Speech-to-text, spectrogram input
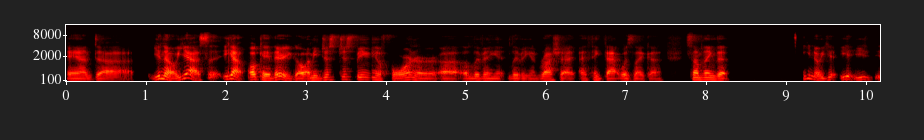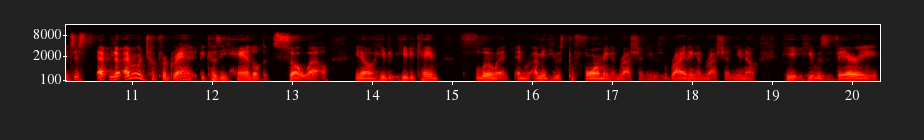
and, uh, you know, yes, yeah, okay, there you go. I mean, just just being a foreigner, uh, living living in Russia, I I think that was like a something that you know, you, you, it just no, everyone took for granted because he handled it so well. You know, he he became fluent, and I mean, he was performing in Russian, he was writing in Russian. You know, he he was very.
